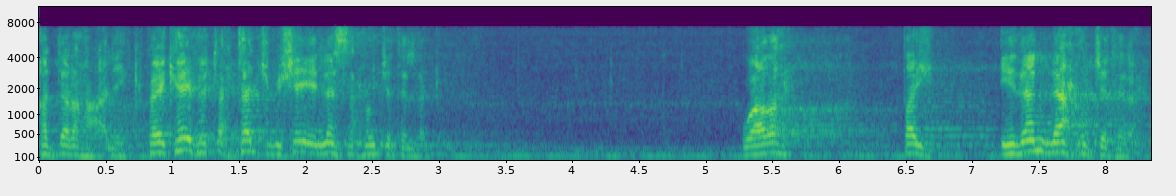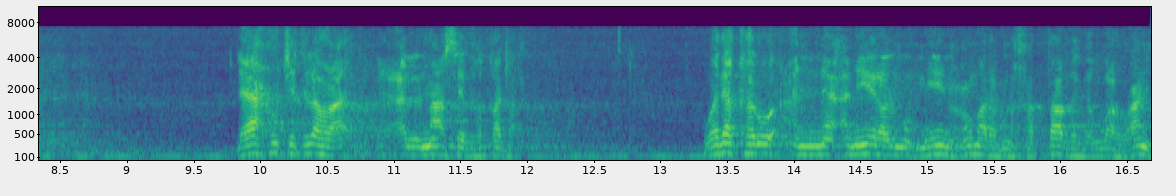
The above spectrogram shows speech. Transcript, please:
قدرها عليك. فكيف تحتج بشيء ليس حجة لك؟ واضح؟ طيب إذا لا حجة له. لا حجة له على المعصية بالقدر. وذكروا أن أمير المؤمنين عمر بن الخطاب رضي الله عنه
